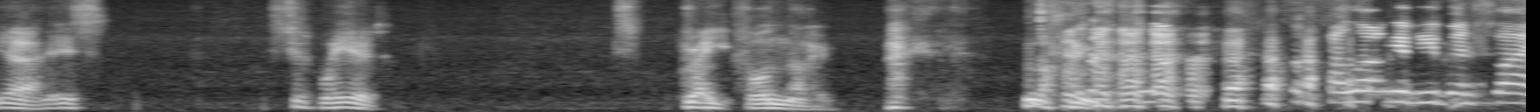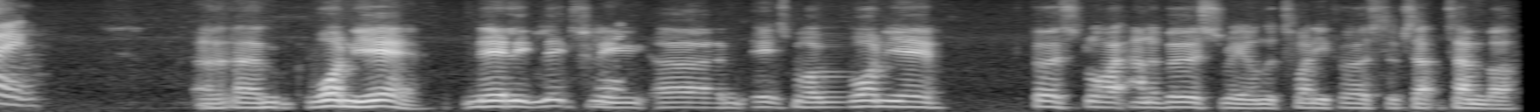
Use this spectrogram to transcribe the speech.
yeah it's it's just weird it's great fun though like, How long have you been flying? um, one year, nearly literally. Um, it's my one year first flight anniversary on the 21st of September.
